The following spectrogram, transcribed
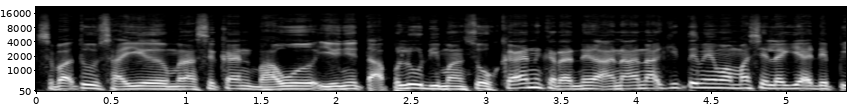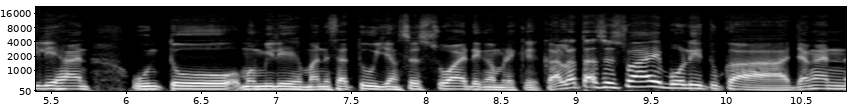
sebab tu saya merasakan bahawa ianya tak perlu dimansuhkan kerana anak-anak kita memang masih lagi ada pilihan untuk untuk memilih mana satu yang sesuai dengan mereka. Kalau tak sesuai boleh tukar. Jangan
